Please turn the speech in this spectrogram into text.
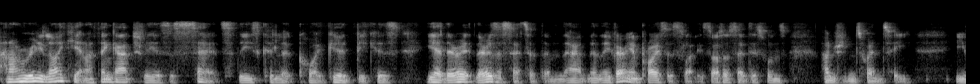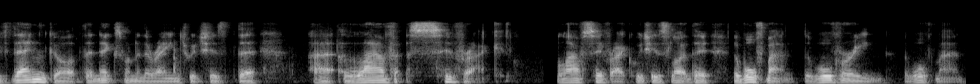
and I really like it. And I think actually as a set, these could look quite good because yeah, there is, there is a set of them, and they vary in prices slightly. So as I said, this one's 120. You've then got the next one in the range, which is the uh, Lak Sivrak, Lak Sivrak, which is like the the Wolfman, the Wolverine, the Wolfman.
